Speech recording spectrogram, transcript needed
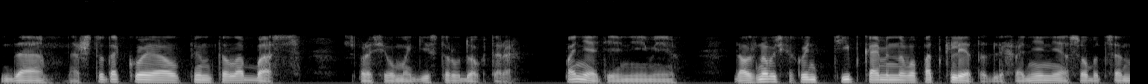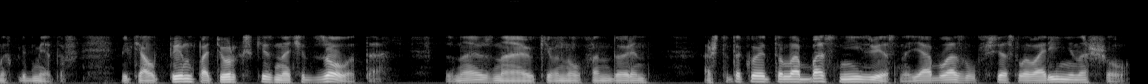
«Да, а что такое Алтын-Талабас?» — спросил магистр у доктора. «Понятия не имею. Должно быть какой-нибудь тип каменного подклета для хранения особо ценных предметов. Ведь алтын по-тюркски значит «золото». «Знаю, знаю», — кивнул Фандорин. «А что такое Талабас, неизвестно. Я облазил все словари, не нашел».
